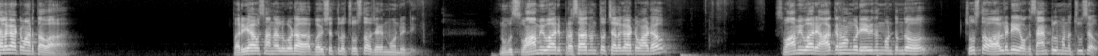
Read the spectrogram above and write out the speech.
చెలగాటం ఆడతావా? పర్యావసానాలు కూడా భవిష్యత్తులో చూస్తావు జగన్మోహన్ రెడ్డి. నువ్వు స్వామివారి ప్రసాదంతో చెలగాటం ఆడావు. స్వామివారి ఆగ్రహం కూడా ఏ విధంగా ఉంటుందో చూస్తావు. ఆల్రెడీ ఒక శాంపుల్ మనం చూసావు.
